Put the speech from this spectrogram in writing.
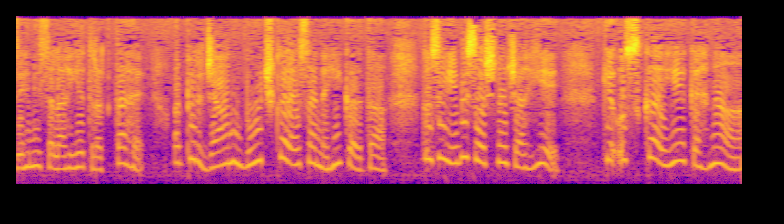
ذہنی صلاحیت رکھتا ہے اور پھر جان بوجھ کر ایسا نہیں کرتا، تو اسے یہ بھی سوچنا چاہیے کہ اس کا یہ کہنا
